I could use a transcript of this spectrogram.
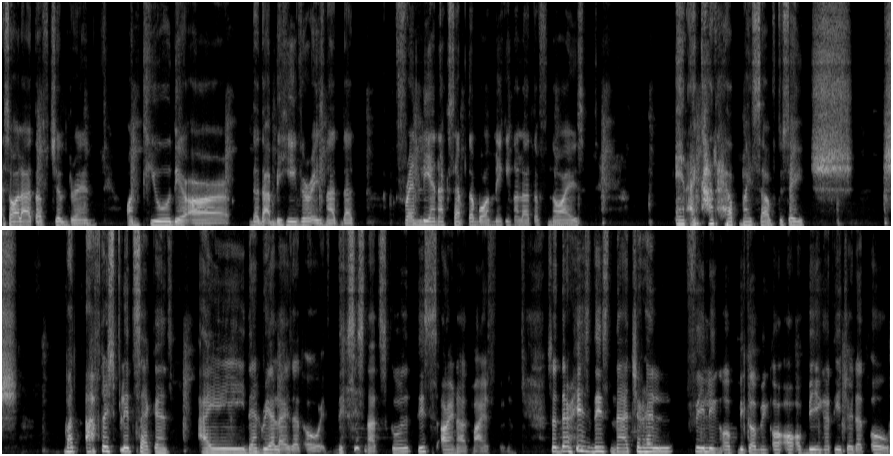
I saw a lot of children on queue. There are the, the behavior is not that friendly and acceptable, making a lot of noise. And I can't help myself to say, shh, but after split seconds, I then realized that, oh, this is not school. These are not my students. So there is this natural feeling of becoming or, or of being a teacher that, oh,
